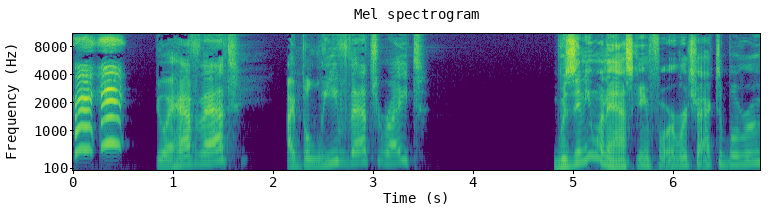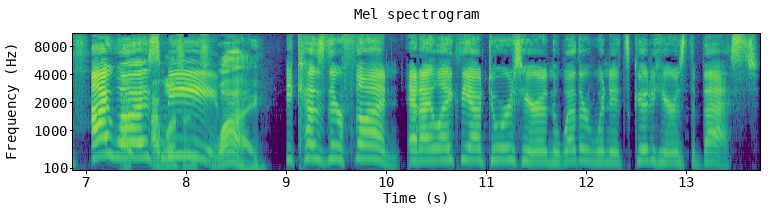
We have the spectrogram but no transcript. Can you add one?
Do I have that? I believe that's right. Was anyone asking for a retractable roof? I was I, I me. Wasn't. Why? Because they're fun and I like the outdoors here and the weather when it's good here is the best.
